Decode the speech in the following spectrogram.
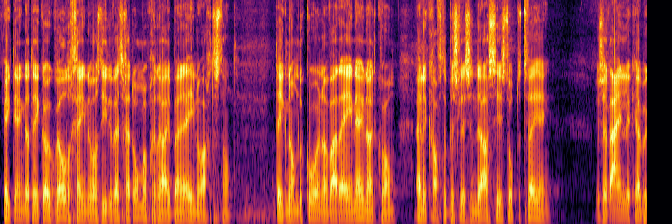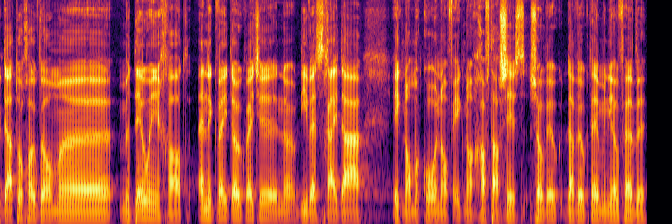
ik denk dat ik ook wel degene was die de wedstrijd om heb gedraaid bij een 1-0 achterstand. Want ik nam de corner waar de 1-1 uitkwam en ik gaf de beslissende assist op de 2-1. Dus uiteindelijk heb ik daar toch ook wel mijn mijn deel in gehad. En ik weet ook, weet je, nou, die wedstrijd daar, ik nam mijn corner of ik nam, gaf de assist. Zo wil ik, daar wil ik het helemaal niet over hebben.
